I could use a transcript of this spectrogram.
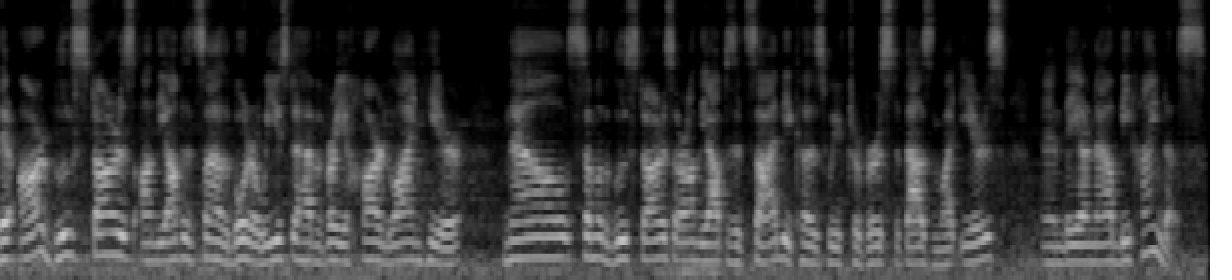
there are blue stars on the opposite side of the border. We used to have a very hard line here. Now some of the blue stars are on the opposite side because we've traversed a thousand light years and they are now behind us.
